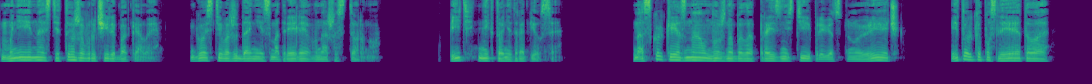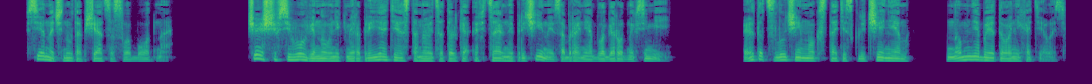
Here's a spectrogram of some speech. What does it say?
Мне и Насте тоже вручили бокалы. Гости в ожидании смотрели в нашу сторону. Пить никто не торопился. Насколько я знал, нужно было произнести приветственную речь, и только после этого все начнут общаться свободно. Чаще всего виновник мероприятия становится только официальной причиной собрания благородных семей. Этот случай мог стать исключением, но мне бы этого не хотелось.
